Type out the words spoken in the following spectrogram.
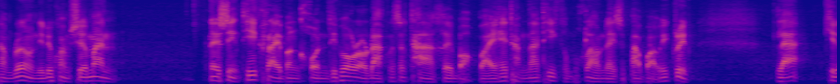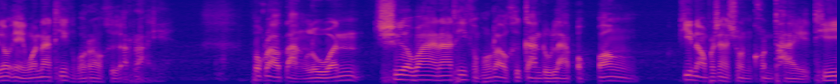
ทำเรื่องเหล่านี้ด้วยความเชื่อมั่น ในสิ่งที่ใครบางคนที่พวกเรารักและศรัทธาเคยบอกไว้ให้ทำหน้าที่ของพวกเราในสภาวะวิกฤต และคิดเอาเองว่าหน้าที่ของพวกเราคืออะไร พวกเราต่างล้วนเชื่อว่าหน้าที่ของพวกเราคือการดูแลปกป้อง พี่น้องประชาชนคนไทยที่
